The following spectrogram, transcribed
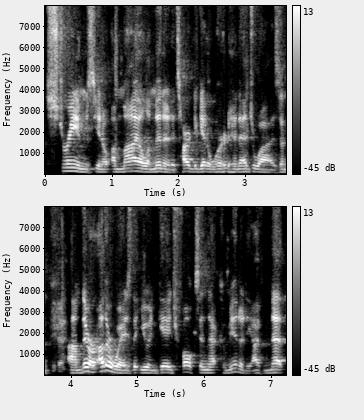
streams, you know, a mile a minute. It's hard to get a word in edgewise. And um, there are other ways that you engage folks in that community. I've met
